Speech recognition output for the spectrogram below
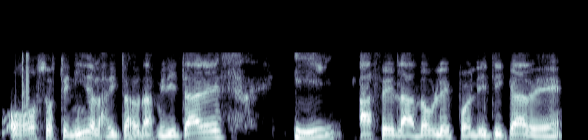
o sostenido las dictaduras militares y hace la doble política de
